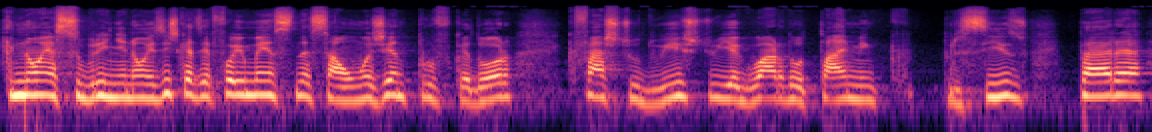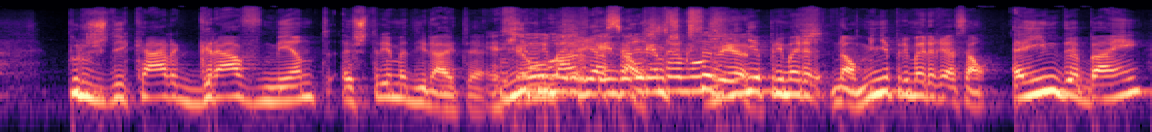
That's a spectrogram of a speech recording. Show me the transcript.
que não é sobrinha, não existe. Quer dizer, foi uma encenação, um agente provocador que faz tudo isto e aguarda o timing preciso para prejudicar gravemente a extrema-direita. Essa minha é primeira reação, que temos que saber. Minha primeira, não, minha primeira reação, ainda bem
